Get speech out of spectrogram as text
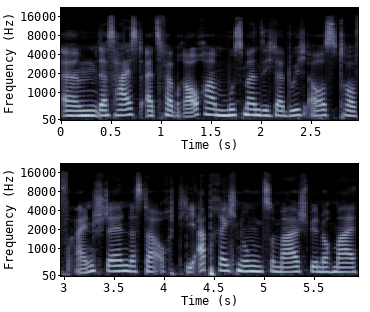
Ähm, das heißt, als Verbraucher muss man sich da durchaus darauf einstellen, dass da auch die Abrechnungen zum Beispiel nochmal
